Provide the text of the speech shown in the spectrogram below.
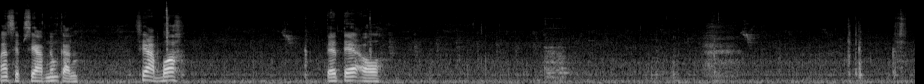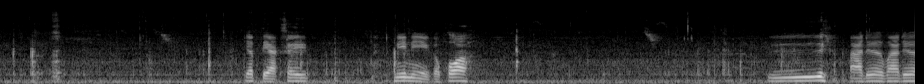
มาเสียบๆน้ำกันแซ่บบ่แตะแตะเอาอย่าแตกใส่นี่นี่ก็พอ อือมาเด้อมาเด้อ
